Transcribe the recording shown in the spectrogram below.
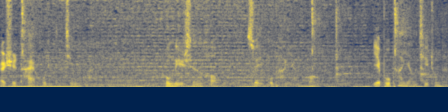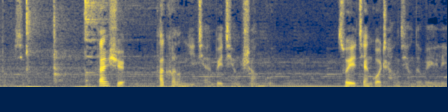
而是太湖里的精怪，功力深厚，所以不怕阳光，也不怕阳气重的东西。但是，他可能以前被枪伤过，所以见过长枪的威力，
